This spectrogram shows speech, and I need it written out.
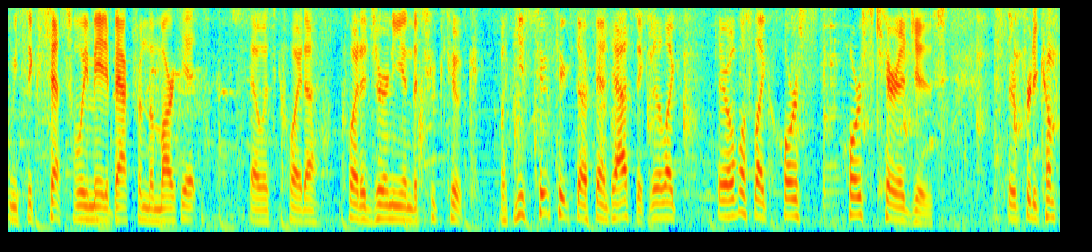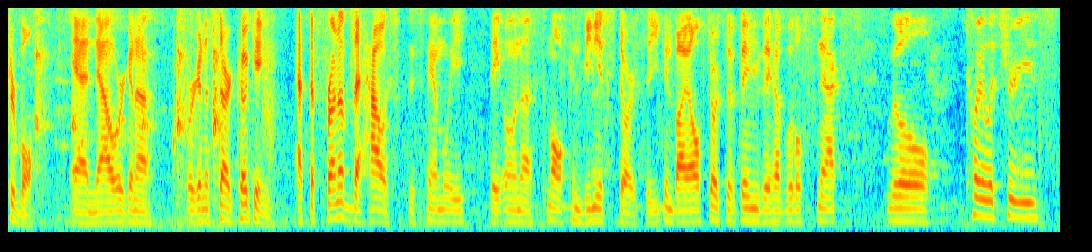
We successfully made it back from the market. That was quite a quite a journey in the tuk-tuk. But these tuk-tuks are fantastic. They're like they're almost like horse horse carriages. They're pretty comfortable. And now we're gonna we're gonna start cooking. At the front of the house, this family they own a small convenience store, so you can buy all sorts of things. They have little snacks, little toiletries,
